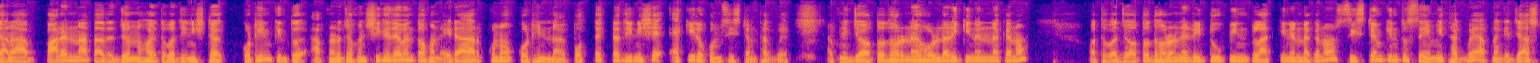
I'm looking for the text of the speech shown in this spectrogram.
যারা পারেন না, তাদের জন্য হয়তোবা জিনিসটা কঠিন, কিন্তু আপনারা যখন শিখে যাবেন, তখন এটা আর কোনো কঠিন নয়। প্রত্যেকটা জিনিসে একই রকম সিস্টেম থাকবে। আপনি যত ধরনের হোল্ডারই কিনেন না কেন, অথবা যত ধরনেরই টু পিন প্লাগ কিনেন না কেন সিস্টেম কিন্তু সেমই থাকবে, আপনাকে জাস্ট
